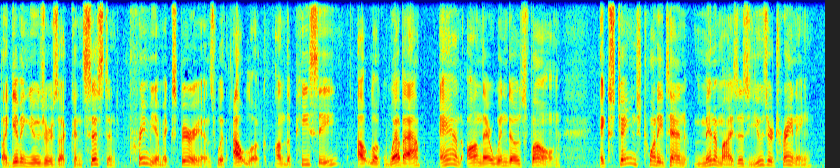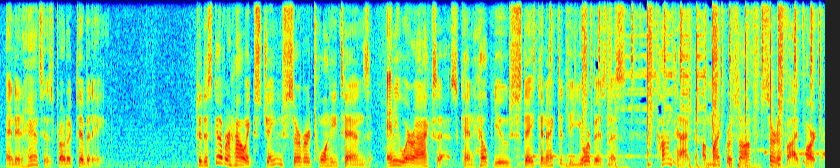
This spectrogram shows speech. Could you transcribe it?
By giving users a consistent premium experience with Outlook on the PC, Outlook web app, and on their Windows phone, Exchange 2010 minimizes user training and enhances productivity. To discover how Exchange Server 2010's Anywhere Access can help you stay connected to your business, contact a Microsoft certified partner.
